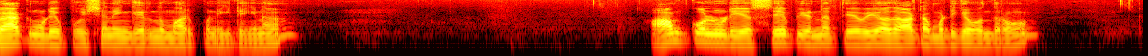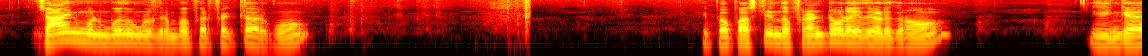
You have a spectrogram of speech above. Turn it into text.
பேக்கினுடைய பொசிஷன் இங்கேருந்து மார்க் பண்ணிக்கிட்டிங்கன்னா ஆம்கோலினுடைய ஷேப் என்ன தேவையோ அது ஆட்டோமேட்டிக்காக வந்துடும் ஜாயின் பண்ணும்போது உங்களுக்கு ரொம்ப பெர்ஃபெக்டாக இருக்கும். இப்போ ஃபஸ்ட்டு இந்த ஃப்ரண்ட்டோட இது எடுக்கிறோம்? இங்கே.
